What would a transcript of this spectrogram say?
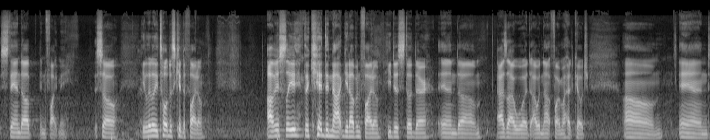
stand up and fight me. So he literally told this kid to fight him. Obviously, the kid did not get up and fight him. He just stood there, and um, as I would, I would not fight my head coach. Um, and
